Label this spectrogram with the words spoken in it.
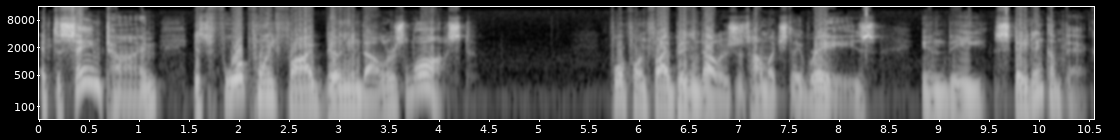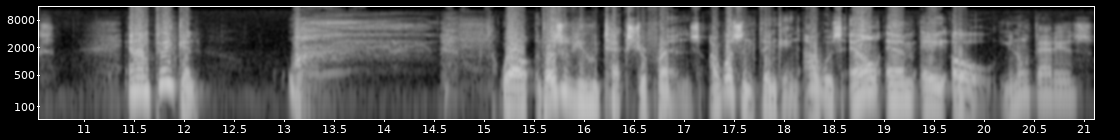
at the same time, it's $4.5 billion lost. $4.5 billion is how much they raise in the state income tax. And I'm thinking, well, those of you who text your friends, I wasn't thinking, I was LMAO. You know what that is?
